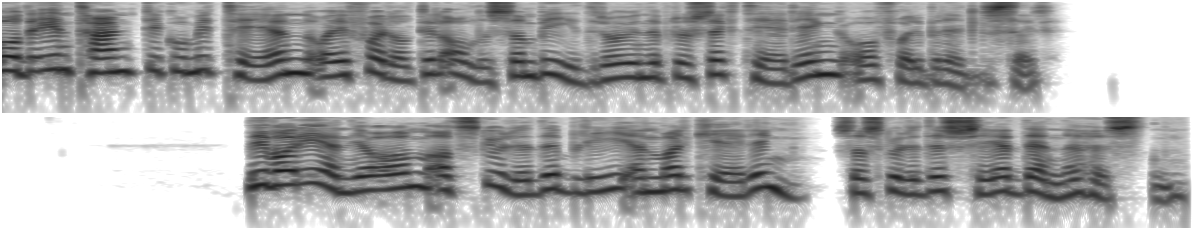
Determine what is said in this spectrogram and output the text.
både internt i komiteen og i forhold til alle som bidro under prosjektering og forberedelser. Vi var enige om at skulle det bli en markering, så skulle det skje denne høsten,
